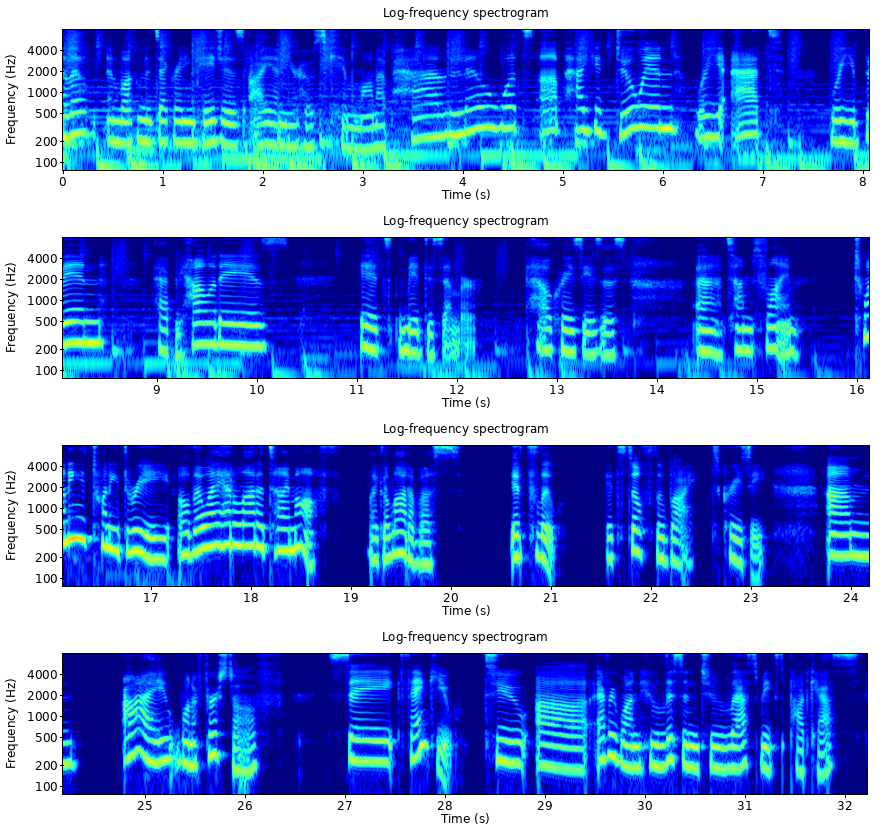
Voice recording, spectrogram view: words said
Hello and welcome to Decorating Pages. I am your host Kim Wannop. Hello, what's up? How you doing? Where you at? Where you been? Happy holidays. It's mid-December. How crazy is this? Uh, time's flying. 2023, although I had a lot of time off, like a lot of us, it flew. It still flew by. It's crazy. Um, I want to first off say thank you to uh, everyone who listened to last week's podcasts.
